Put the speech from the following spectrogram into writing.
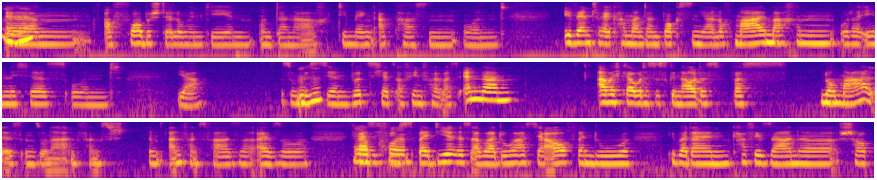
mhm. ähm, auf Vorbestellungen gehen und danach die Mengen abpassen und eventuell kann man dann Boxen ja nochmal machen oder ähnliches und ja, so ein mhm. bisschen wird sich jetzt auf jeden Fall was ändern. Aber ich glaube, das ist genau das, was normal ist in so einer Anfangs Anfangsphase. Also ich ja, weiß nicht, voll. wie das bei dir ist, aber du hast ja auch, wenn du über deinen Kaffeesahne-Shop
